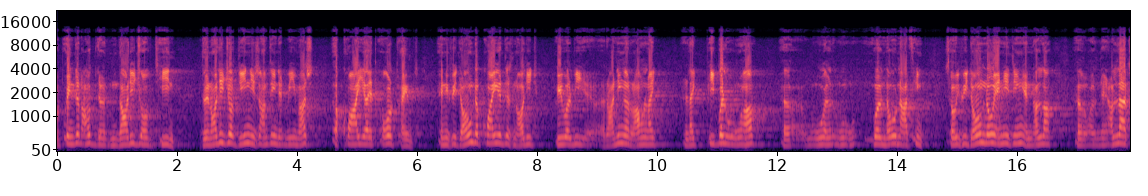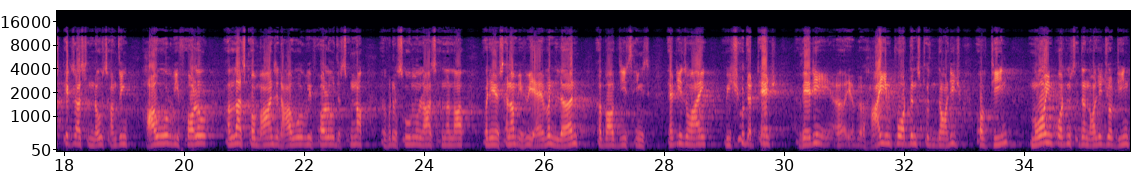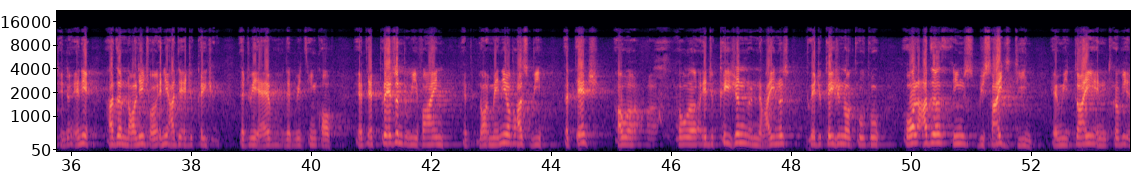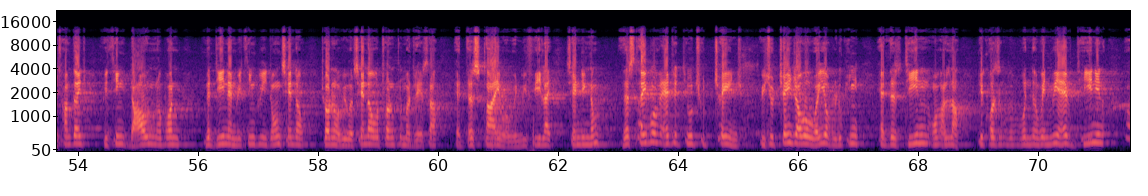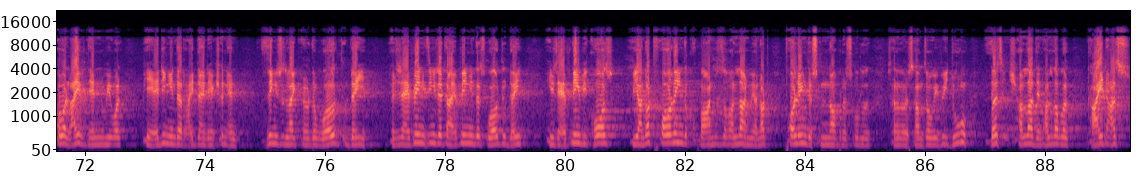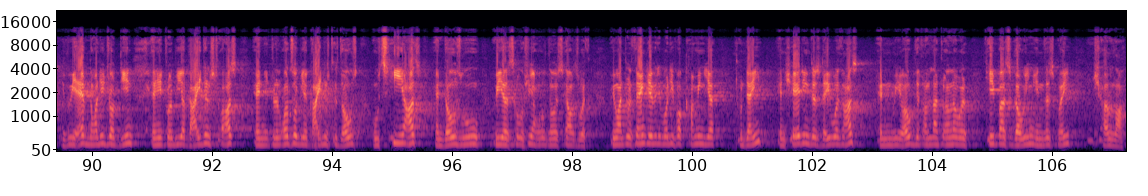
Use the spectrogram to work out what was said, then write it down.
pointed out, the knowledge of deen. The knowledge of deen is something that we must acquire at all times. And if we don't acquire this knowledge, we will be running around like, like people who are uh, who, will, will know nothing. So if we don't know anything and Allah, uh, Allah expects us to know something, how will we follow Allah's commands and how will we follow the Sunnah of Rasulullah sallallahu alaihi wasallam if we haven't learned about these things? That is why we should attach very uh, high importance to the knowledge of Deen, more importance to the knowledge of Deen than to any other knowledge or any other education that we have, that we think of. At, at present, we find that many of us we attach our uh, our education and highness to education or to, to all other things besides deen. And we try and sometimes we think down upon the deen and we think we don't send our children we will send our children to madrasa at this time or when we feel like sending them. This type of attitude should change. We should change our way of looking at this deen of Allah. Because when, the, when we have deen in our life, then we will be heading in the right direction. And things like the world today, that is happening, things that are happening in this world today, is happening because we are not following the commandments of Allah and we are not following the sunnah of Rasulullah. So if we do this, inshallah, then Allah will guide us. If we have knowledge of deen, then it will be a guidance to us and it will also be a guidance to those who see us and those who we associate ourselves with. We want to thank everybody for coming here today and sharing this day with us and we hope that Allah will keep us going in this way, inshallah.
